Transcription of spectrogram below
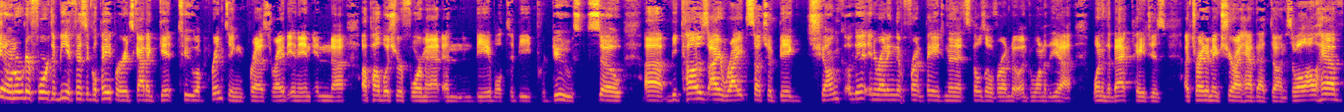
you know in order for it to be a physical paper, it's got to get to a printing press, right, in in, in uh, a publisher format and be able to be produced. So uh, because I write such a big chunk of it in writing the front page, and then it spills over onto, onto one of the uh, one of the back pages, I try to make sure I have that done. So I'll, I'll have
